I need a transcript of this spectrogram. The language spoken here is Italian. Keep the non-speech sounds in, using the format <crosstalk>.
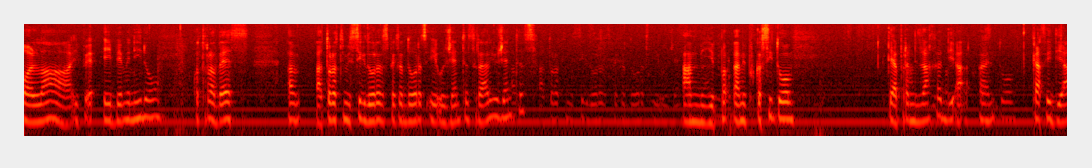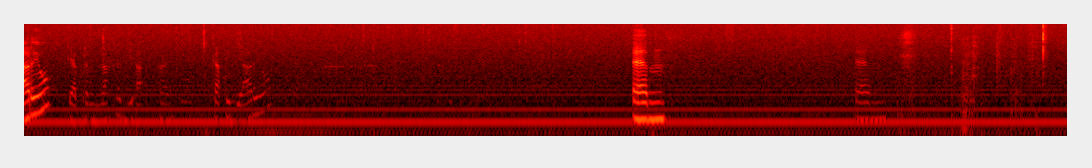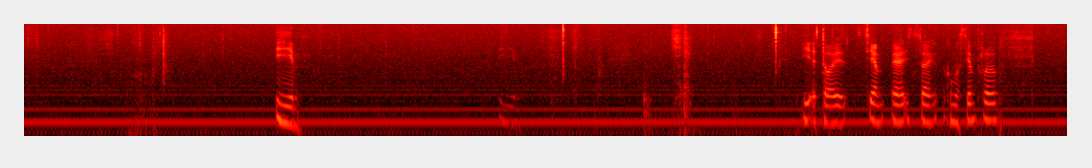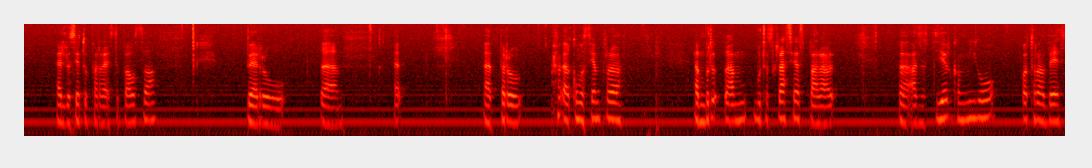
Olá e, bem-vindo outra vez a, a, todos os meus seguidores, espectadores e urgentes, rádio urgentes, a, a todos os seguidores, espectadores e urgentes, a mim por mi propósito de aprendizagem di, a, a, de a. Um, y, y, y estoy, siempre, estoy como siempre, eh, lo siento para esta pausa, pero, ah, eh, ah, pero ah, como siempre, ah, mu- ah, muchas gracias para ah, asistir conmigo otra vez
